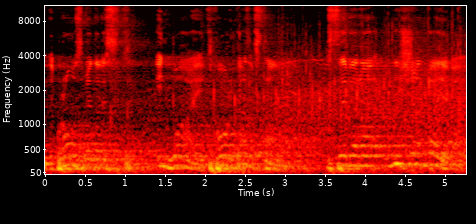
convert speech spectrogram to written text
And the bronze medalist in white for Kazakhstan, Sevara Nishanbayeva.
